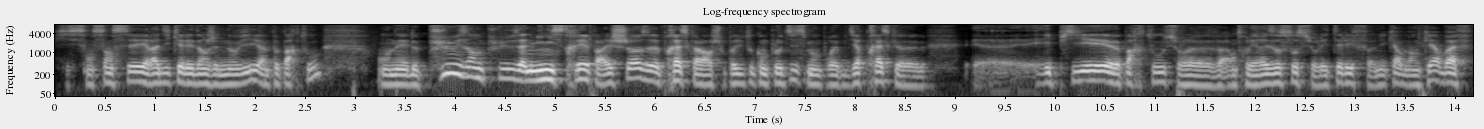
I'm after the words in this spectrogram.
qui sont censées éradiquer les dangers de nos vies un peu partout. On est de plus en plus administré par les choses, presque, alors je suis pas du tout complotiste, mais on pourrait dire presque euh, épié partout sur entre les réseaux sociaux, les téléphones, les cartes bancaires, bref.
